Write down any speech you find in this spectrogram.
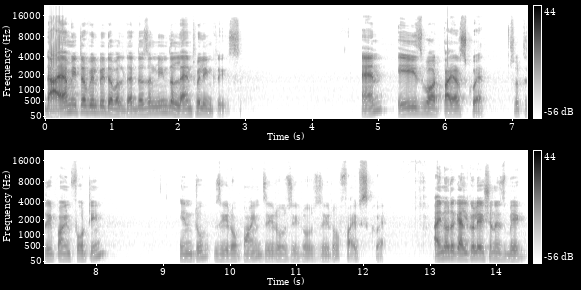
diameter will be double. That doesn't mean the length will increase. And a is what? Pi r square. So 3.14 into 0.0005 square. I know the calculation is big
